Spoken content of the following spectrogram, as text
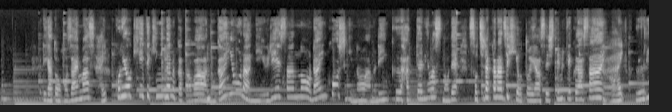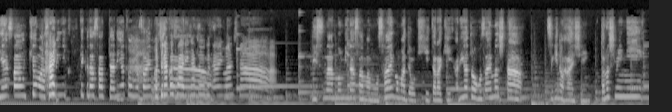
ありがとうございます。はい、これを聞いて気になる方は、あの概要欄にゆりえさんの LINE 公式のあのリンク貼ってありますので、そちらからぜひお問い合わせしてみてください。はい、ゆりえさん、今日は遊びに来てくださってありがとうございました。こちらこそありがとうございました。リスナーの皆様も最後までお聞きいただきありがとうございました。次の配信お楽しみに。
